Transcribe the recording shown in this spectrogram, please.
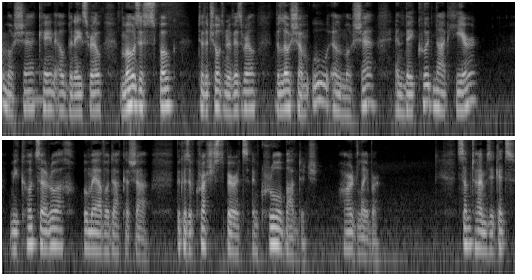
Moshe Cain el Bnei Israel. Moses spoke to the children of Israel, Velo sham'u el Moshe, and they could not hear, mikotza ruach umeavodah kasha, because of crushed spirits and cruel bondage, hard labor. Sometimes it gets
